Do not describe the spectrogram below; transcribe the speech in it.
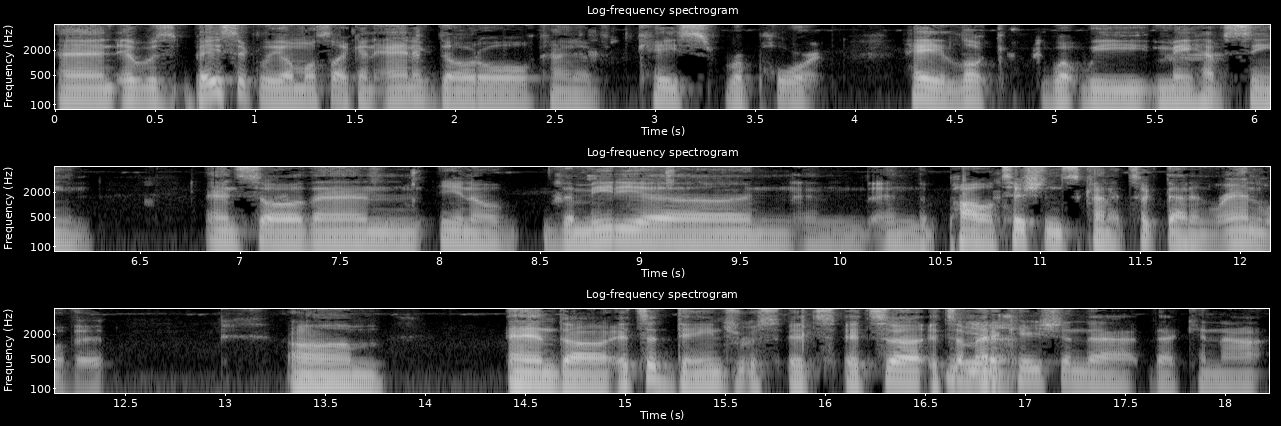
And it was basically almost like an anecdotal kind of case report. Hey look what we may have seen. And so then you know the media and and, and the politicians kind of took that and ran with it um and uh it's a dangerous it's it's a it's a Yeah. medication that that cannot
